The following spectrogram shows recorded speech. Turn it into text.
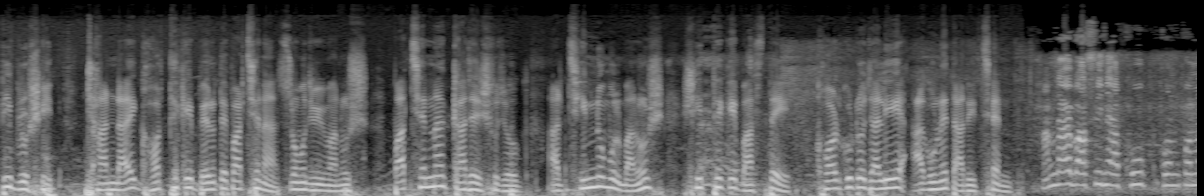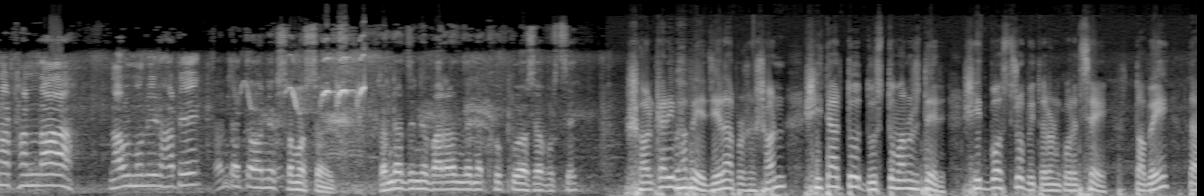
তীব্র শীত। ঠান্ডায় ঘর থেকে বেরোতে পারছে না শ্রমজীবী মানুষ। পাচ্ছেন না কাজের সুযোগ। আর ছিন্নমূল মানুষ শীত থেকে বাঁচতে খড়কুটো জ্বালিয়ে আগুনে তা দিচ্ছেন। ঠান্ডায় বাসি না খুব কনকনা ঠান্ডা লালমনির হাটে ঠান্ডা তো অনেক সমস্যা হয়েছে। ঠান্ডার জন্য বারান্দায় খুব কুয়াশা পড়ছে। সরকারিভাবে জেলা প্রশাসন শীতার্ত দুস্থ মানুষদের শীতবস্ত্র বিতরণ করেছে তবে তা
